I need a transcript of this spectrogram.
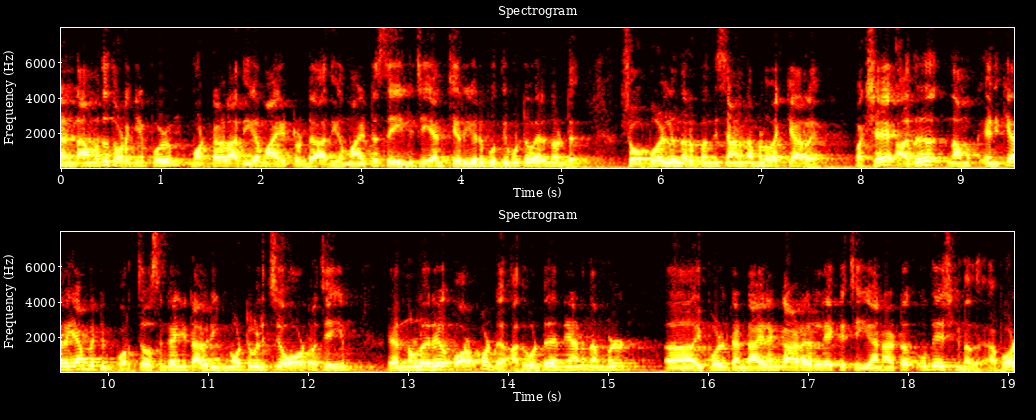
രണ്ടാമത് തുടങ്ങിയപ്പോഴും മുട്ടകൾ അധികമായിട്ടുണ്ട്. അധികമായിട്ട് സെയിൽ ചെയ്യാൻ ചെറിയൊരു ബുദ്ധിമുട്ട് വരുന്നുണ്ട്. ഷോപ്പുകളിൽ നിർബന്ധിച്ചാണ് നമ്മൾ വയ്ക്കാറ്. പക്ഷേ അത് നമുക്ക് എനിക്കറിയാൻ പറ്റും. കുറച്ച് ദിവസം കഴിഞ്ഞിട്ട് അവർ ഇങ്ങോട്ട് വിളിച്ച് ഓർഡർ ചെയ്യും എന്നുള്ളൊരു ഉറപ്പുണ്ട്. അതുകൊണ്ട് തന്നെയാണ് നമ്മൾ ഇപ്പോൾ രണ്ടായിരം കാർഡുകളിലേക്ക് ചെയ്യാനായിട്ട് ഉദ്ദേശിക്കുന്നത്. അപ്പോൾ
